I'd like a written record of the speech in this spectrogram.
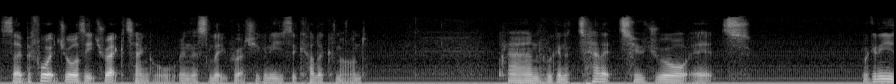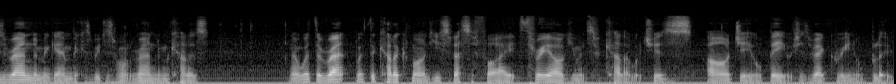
So before it draws each rectangle in this loop we're actually going to use the colour command and we're going to tell it to draw it we're going to use random again because we just want random colours now with the with the color command you specify three arguments for color which is RG or B which is red, green or blue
